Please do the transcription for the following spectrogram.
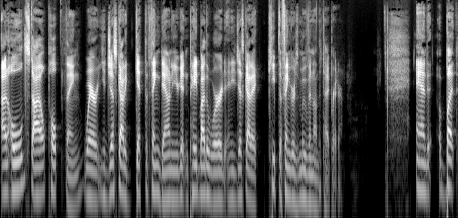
an old style pulp thing where you just got to get the thing down and you're getting paid by the word and you just got to keep the fingers moving on the typewriter. And but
